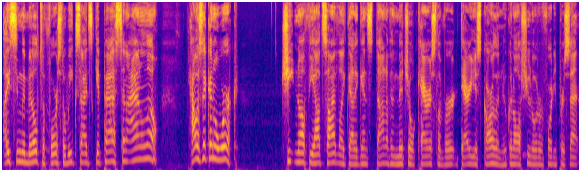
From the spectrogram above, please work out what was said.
icing the middle to force the weak side skip pass, and I don't know. How is it going to work? Cheating off the outside like that against Donovan Mitchell, Caris LeVert, Darius Garland, who can all shoot over 40%.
